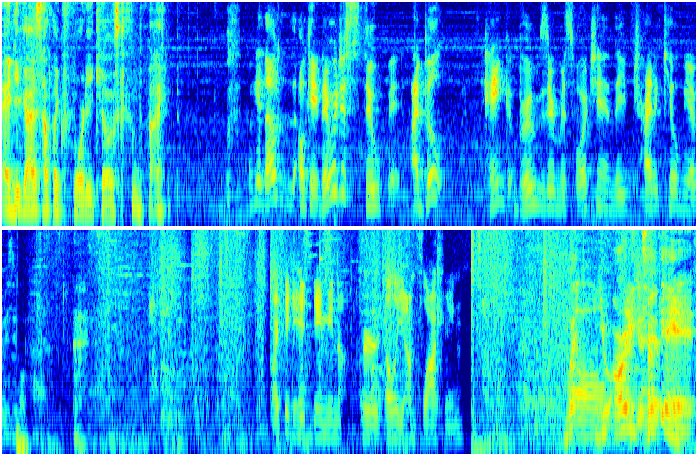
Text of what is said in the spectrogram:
And you guys had like 40 kills combined. Okay, that was okay. They were just stupid. I built Tank, Bruiser, Miss Fortune, and they try to kill me every single time. If I take a hit, Damien or Elliot, I'm flashing. What? Oh you already God. took a hit.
